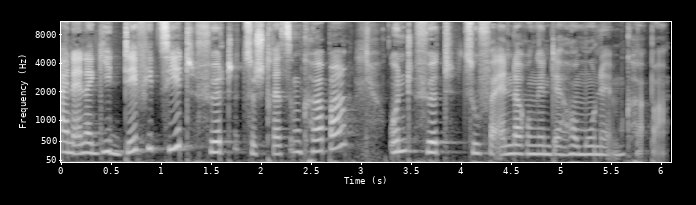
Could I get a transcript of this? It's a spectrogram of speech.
Ein Energiedefizit führt zu Stress im Körper und führt zu Veränderungen der Hormone im Körper.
